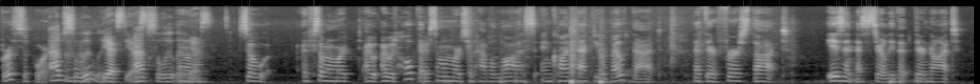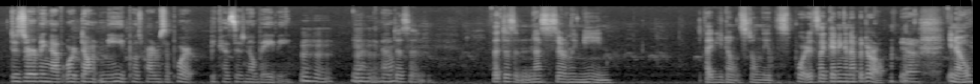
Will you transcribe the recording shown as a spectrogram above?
birth support. Absolutely. Yes, yes. Absolutely. Um, Yes. So, if someone were, I, I would hope that if someone were to have a loss and contact you about that, that their first thought isn't necessarily that they're not deserving of or don't need postpartum support because there's no baby. Mm-hmm. Yeah. Mm-hmm. You know? That doesn't. That doesn't necessarily mean that you don't still need the support. It's like getting an epidural. Yeah. You know,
